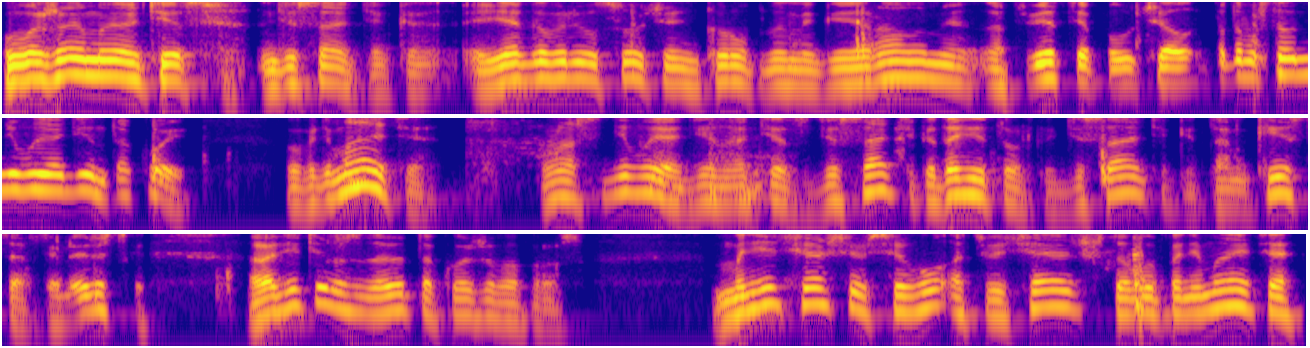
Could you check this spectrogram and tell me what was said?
Уважаемый отец десантника, я говорил с очень крупными генералами, ответ я получал, потому что не вы один такой, вы понимаете? У нас не вы один отец десантника, да не только десантники, танкисты, артиллеристы. Родители задают такой же вопрос – мне чаще всего отвечают, что вы понимаете,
